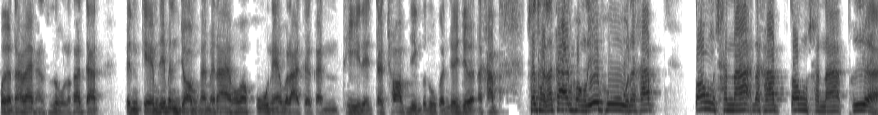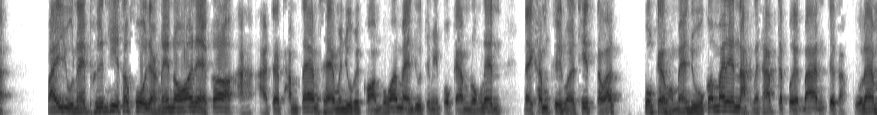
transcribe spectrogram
เปิดหน้าแรกกันสนุกแล้วก็จะเป็นเกมที่มันยอมกันไม่ได้เพราะว่าคู่นี้เวลาเจอกันทีเนี่ยจะชอบยิงประตูกันเยอะๆนะครับ สถานการณ์ของลิเวอร์พูลนะครับ ต้องชนะนะครับ ต้องชนะเพื่อไปอยู่ในพื้นที่ซัฟโฟอย่างน้อยๆเนี่ยก็อาจจะทำแต้มแซงแมนอยู่ไปก่อนเพราะว่าแมนยูจะมีโปรแกรมลงเล่นในค่ำคืนวันอาทิตย์ แต่ว่า โปรแกรมของแมนยูก็ไม่ได้หนักนะครับ จะเปิดบ้านเจอกับฟูแลม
